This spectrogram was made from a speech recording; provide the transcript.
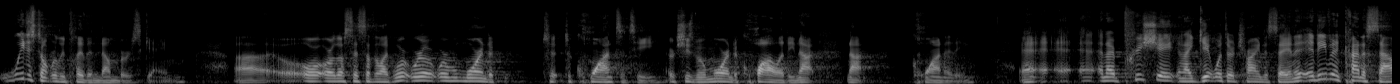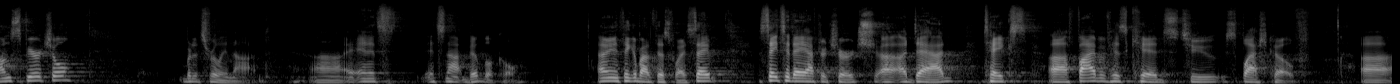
we just don't really play the numbers game. Uh, or, or, they'll say something like, we're, we're, we're more into to, to quantity, or excuse me, more into quality, not, not quantity. And, and, I appreciate and I get what they're trying to say. And it, it even kind of sounds spiritual, but it's really not. Uh, and it's, it's not biblical. I mean, think about it this way. Say, say today after church, uh, a dad takes uh, five of his kids to Splash Cove, uh,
